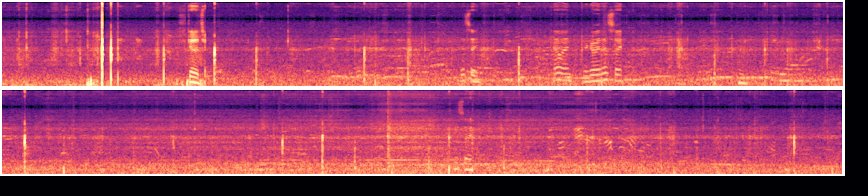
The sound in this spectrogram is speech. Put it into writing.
She's gonna check. This way. Come eh, on, you're going this way.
